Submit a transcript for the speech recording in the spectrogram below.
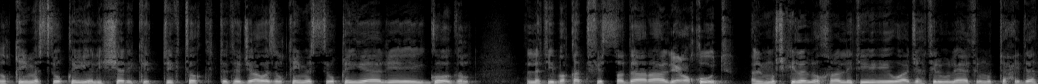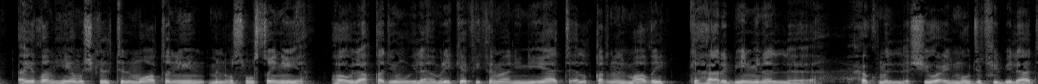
القيمة السوقية لشركة تيك توك تتجاوز القيمة السوقية لجوجل التي بقت في الصدارة لعقود. المشكلة الأخرى التي واجهت الولايات المتحدة أيضا هي مشكلة المواطنين من أصول صينية. هؤلاء قدموا إلى أمريكا في ثمانينيات القرن الماضي كهاربين من الحكم الشيوعي الموجود في البلاد.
